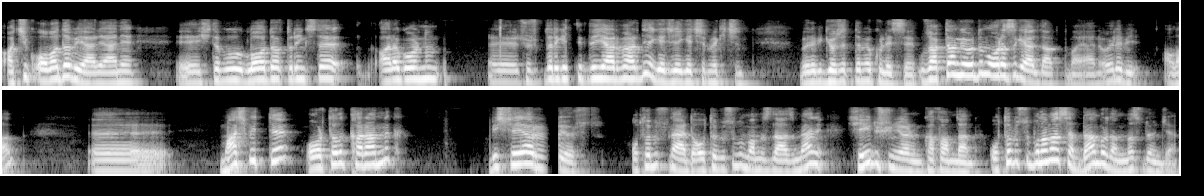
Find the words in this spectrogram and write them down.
açık ovada bir yer yani. E, işte bu Lord of the Rings'te Aragorn'un e, çocukları getirdiği yer vardı ya geceye geçirmek için. Böyle bir gözetleme kulesi. Uzaktan gördüm orası geldi aklıma yani öyle bir alan. E, maç bitti. Ortalık karanlık. Bir şeyi arıyoruz. Otobüs nerede? Otobüsü bulmamız lazım. Yani şeyi düşünüyorum kafamdan. Otobüsü bulamazsam ben buradan nasıl döneceğim?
